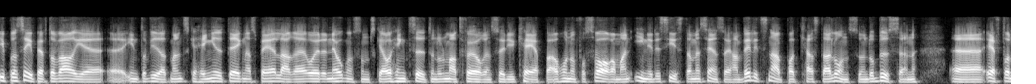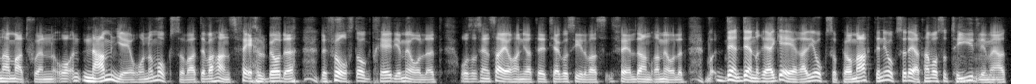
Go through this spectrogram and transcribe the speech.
i princip efter varje eh, intervju att man inte ska hänga ut egna spelare och är det någon som ska ha hängts ut under de här två åren så är det ju Kepa. Honom försvarar man in i det sista men sen så är han väldigt snabb på att kasta Alonso under bussen eh, efter den här matchen och namnge honom också. Va? Att det var hans fel både det första och tredje målet. Och så sen säger han ju att det är Thiago Silvas fel det andra målet. Den, den reagerade ju också på. Märkte ni också det att han var så tydlig med att,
